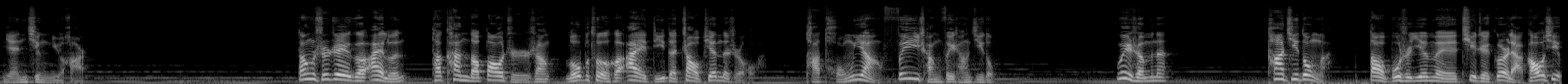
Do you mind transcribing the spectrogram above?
年轻女孩。当时，这个艾伦。他看到报纸上罗伯特和艾迪的照片的时候啊，他同样非常非常激动。为什么呢？他激动啊，倒不是因为替这哥俩高兴，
